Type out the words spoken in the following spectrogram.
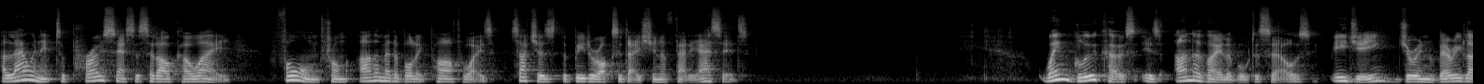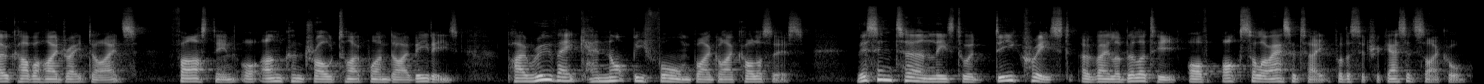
allowing it to process acetyl CoA formed from other metabolic pathways, such as the beta oxidation of fatty acids. When glucose is unavailable to cells, e.g., during very low carbohydrate diets, fasting, or uncontrolled type 1 diabetes, pyruvate cannot be formed by glycolysis. This in turn leads to a decreased availability of oxaloacetate for the citric acid cycle.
